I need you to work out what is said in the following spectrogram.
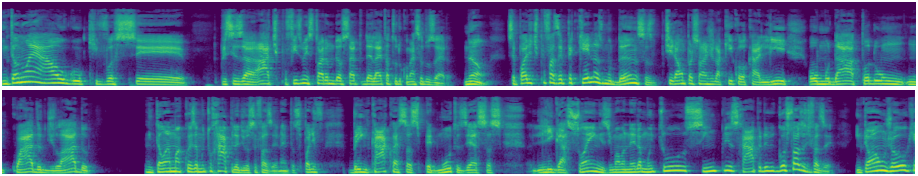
Então não é algo que você precisa, ah, tipo, fiz uma história, não deu certo, deleta tudo, começa do zero. Não. Você pode, tipo, fazer pequenas mudanças, tirar um personagem daqui, colocar ali, ou mudar todo um, um quadro de lado. Então é uma coisa muito rápida de você fazer, né? Então você pode brincar com essas permutas e essas ligações de uma maneira muito simples, rápida e gostosa de fazer. Então é um jogo que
